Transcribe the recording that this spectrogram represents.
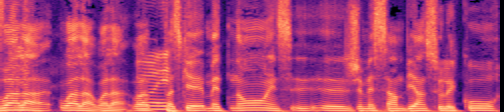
voilà, voilà, voilà, voilà. Ouais. Parce que maintenant, euh, je me sens bien sur les cours.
